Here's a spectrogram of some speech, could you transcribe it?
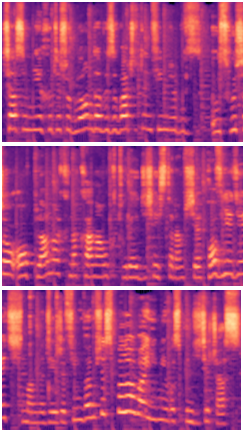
czasem mnie chociaż ogląda, by zobaczył ten film, żeby usłyszał o planach na kanał, które dzisiaj staram się powiedzieć. Mam nadzieję, że film Wam się spodoba i miło spędzicie czas.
